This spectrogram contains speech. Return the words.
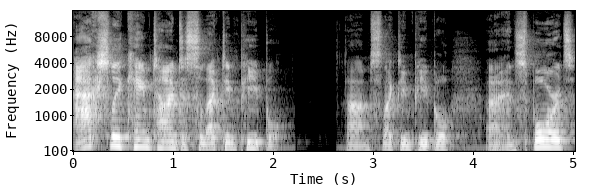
actually came time to selecting people, um, selecting people uh, in sports,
